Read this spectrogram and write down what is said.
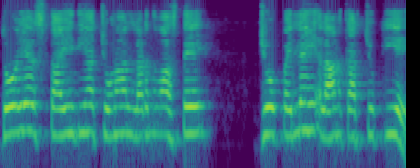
2027 ਦੀਆਂ ਚੋਣਾਂ ਲੜਨ ਵਾਸਤੇ ਜੋ ਪਹਿਲਾਂ ਹੀ ਐਲਾਨ ਕਰ ਚੁੱਕੀ ਹੈ।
